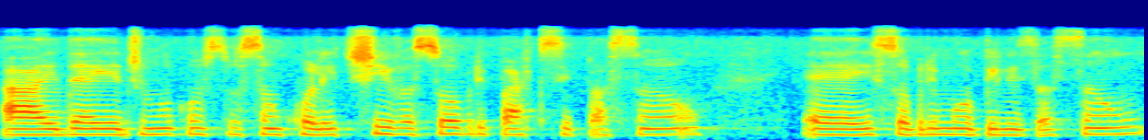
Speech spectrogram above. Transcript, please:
a ideia de uma construção coletiva sobre participação é, e sobre mobilização,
